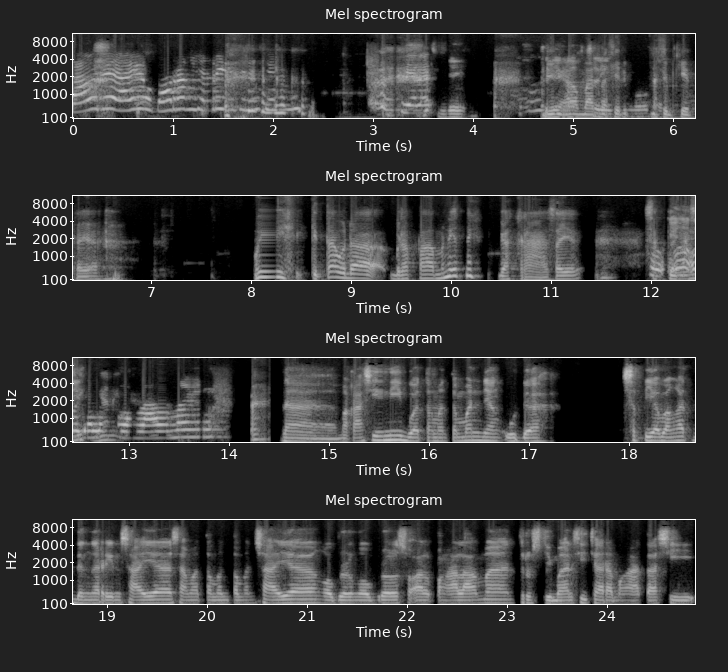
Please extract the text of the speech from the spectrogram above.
tahu deh, ayo bareng nyari sini sini. Ini amat nasib, nasib kita ya. Wih, kita udah berapa menit nih? Gak kerasa ya. Sepi oh, udah nih. lama nih. Nah, makasih nih buat teman-teman yang udah setia banget dengerin saya sama teman-teman saya ngobrol-ngobrol soal pengalaman, terus gimana sih cara mengatasi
